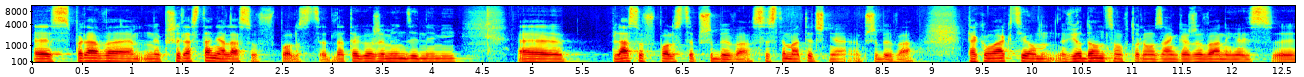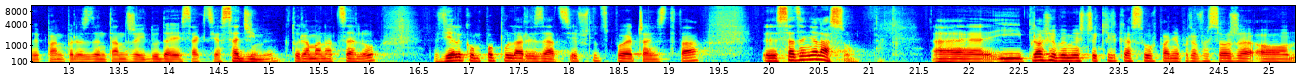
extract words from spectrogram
e, sprawę przyrastania lasów w Polsce, dlatego że między innymi e, lasów w Polsce przybywa, systematycznie przybywa. Taką akcją wiodącą, w którą zaangażowany jest y, pan prezydent Andrzej Duda, jest akcja Sadzimy, która ma na celu wielką popularyzację wśród społeczeństwa sadzenia lasu. E, I prosiłbym jeszcze kilka słów, panie profesorze, o,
